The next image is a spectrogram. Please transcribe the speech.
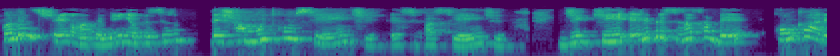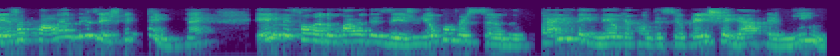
Quando eles chegam até mim, eu preciso deixar muito consciente esse paciente de que ele precisa saber com clareza qual é o desejo que ele tem, né? Ele me falando qual é o desejo e eu conversando para entender o que aconteceu, para ele chegar até mim,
